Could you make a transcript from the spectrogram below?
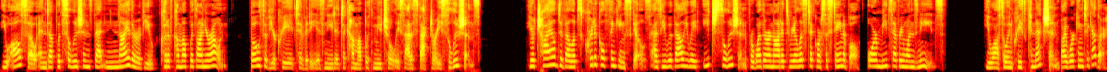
You also end up with solutions that neither of you could have come up with on your own both of your creativity is needed to come up with mutually satisfactory solutions. Your child develops critical thinking skills as you evaluate each solution for whether or not it's realistic or sustainable or meets everyone's needs. You also increase connection by working together.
